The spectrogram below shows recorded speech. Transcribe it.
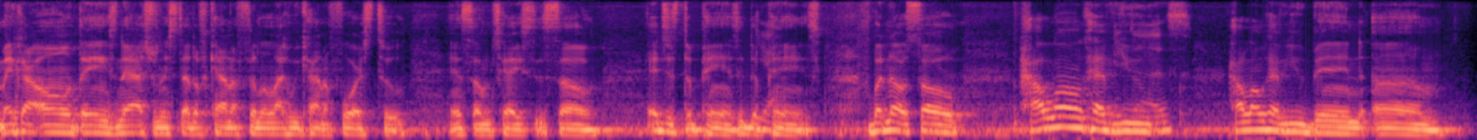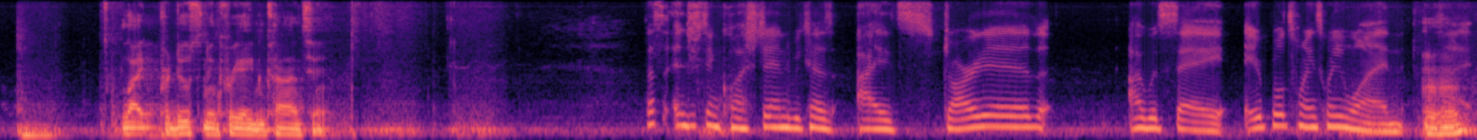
make our own things naturally instead of kind of feeling like we kind of forced to in some cases. So it just depends. It depends. Yeah. But no, so how long have it you does. how long have you been um like producing and creating content? That's an interesting question because I started I would say April 2021. Mm-hmm.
